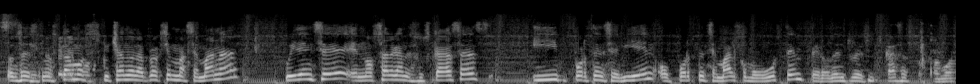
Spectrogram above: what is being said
entonces nos estamos escuchando la próxima semana. Cuídense, eh, no salgan de sus casas y pórtense bien o pórtense mal como gusten, pero dentro de sus casas, por favor.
